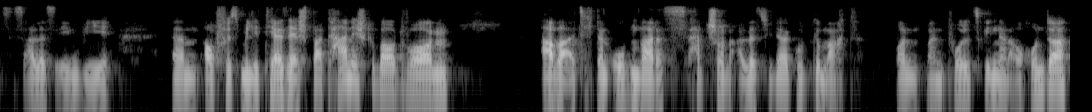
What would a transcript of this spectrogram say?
Es ist alles irgendwie ähm, auch fürs Militär sehr spartanisch gebaut worden. Aber als ich dann oben war, das hat schon alles wieder gut gemacht. Und mein Puls ging dann auch runter.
